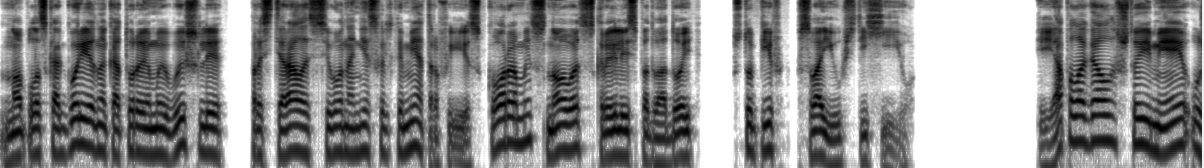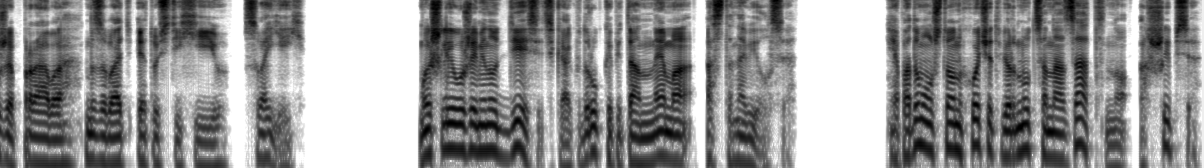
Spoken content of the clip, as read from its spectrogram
Но плоскогорье, на которое мы вышли, простиралось всего на несколько метров, и скоро мы снова скрылись под водой, вступив в свою стихию. И я полагал, что имею уже право называть эту стихию своей. Мы шли уже минут десять, как вдруг капитан Немо остановился. Я подумал, что он хочет вернуться назад, но ошибся.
